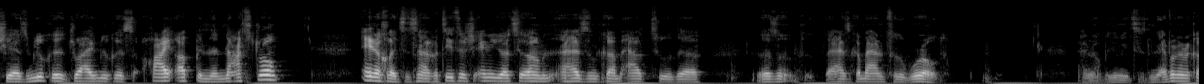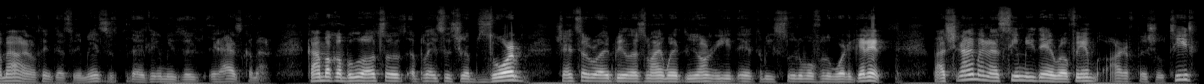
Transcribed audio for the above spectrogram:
she has mucus, dry mucus high up in the nostril, it's not chatzitza. Any yotzil hasn't come out to the doesn't hasn't come out into the world. I don't know, but it means it's never going to come out. I don't think that's what it means. I think it means it has come out. Kamakam Blue also is a place that's absorbed. Shensa Roy Bilas my way. You don't need it to be suitable for the water to get in. Mashinaim and Asimi de Rofim, artificial teeth.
